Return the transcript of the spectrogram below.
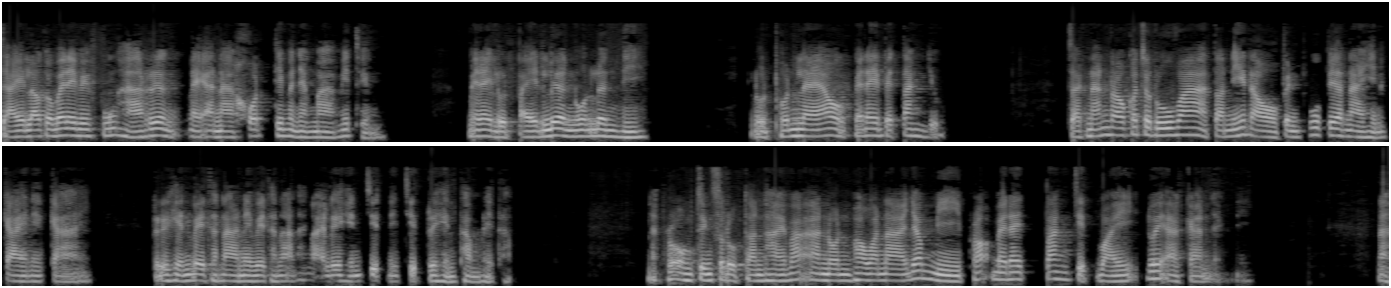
ใจเราก็ไม่ได้ไปฟุ้งหาเรื่องในอนาคตที่มันยังมาไม่ถึง ไม่ได้หลุดไปเรื่องนู้นเรื่องนี้ หลุดพ้นแล้วไม่ได้ไปตั้งอยู่ จากนั้นเราก็จะรู้ว่าตอนนี้เราเป็นผู้พิจารณาเห็นกายในกาย หรือเห็นเวทนาในเวทนาทั้งหลายหรือเห็นจิตในจิตหรือเห็นธรรมในธรรม นะพระองค์จึงสรุปตอนท้ายว่าอานนท์ภาวนาย่อมมี เพราะไม่ได้ตั้งจิตไว้ด้วยอาการอย่างนี้นะ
